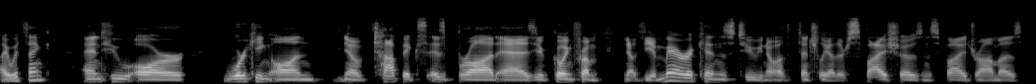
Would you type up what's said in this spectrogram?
I would think, and who are working on you know topics as broad as you know going from you know the Americans to you know potentially other spy shows and spy dramas.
